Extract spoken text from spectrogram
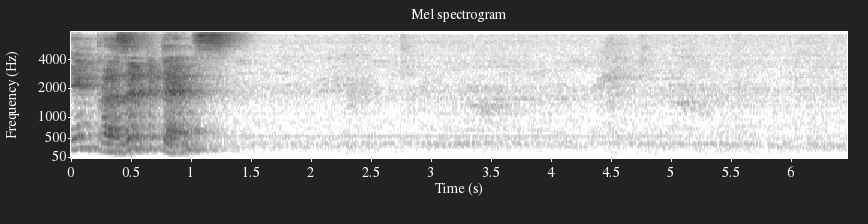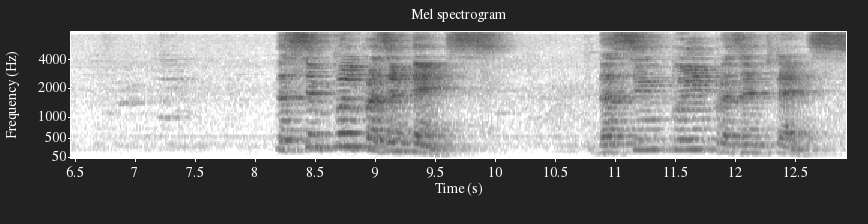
In present tense. The simple present tense. The simple present tense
